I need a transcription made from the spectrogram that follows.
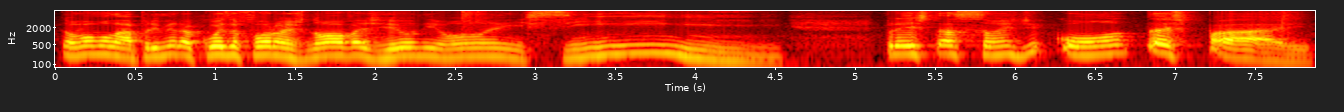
Então vamos lá. Primeira coisa foram as novas reuniões. Sim! Prestações de contas, pai.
